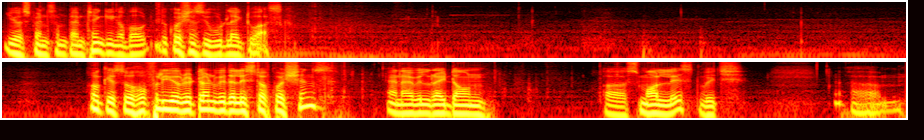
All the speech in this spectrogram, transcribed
you have spent some time thinking about the questions you would like to ask Okay, so hopefully you have returned with a list of questions and I will write down a small list which um,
